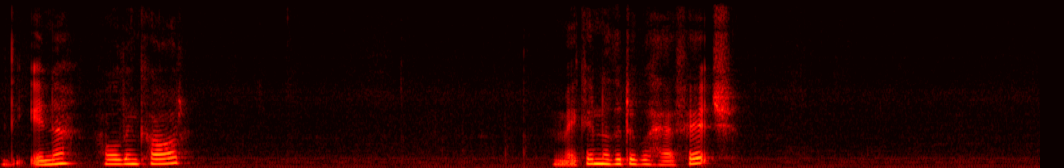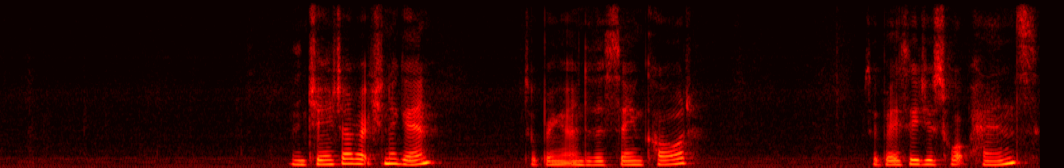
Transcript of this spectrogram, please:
the inner holding cord make another double half hitch. Then change direction again so bring it under the same cord so basically just swap hands.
